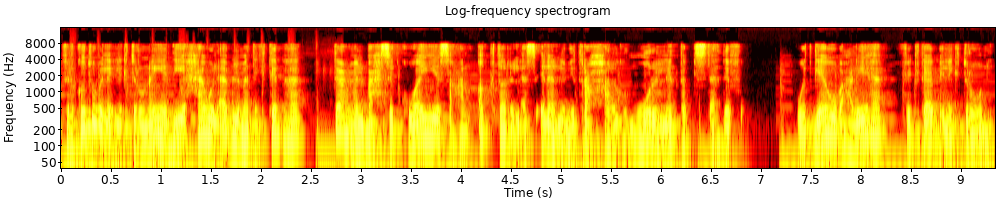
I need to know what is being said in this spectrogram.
في الكتب الإلكترونية دي حاول قبل ما تكتبها تعمل بحث كويس عن أكتر الأسئلة اللي بيطرحها الجمهور اللي أنت بتستهدفه وتجاوب عليها في كتاب إلكتروني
